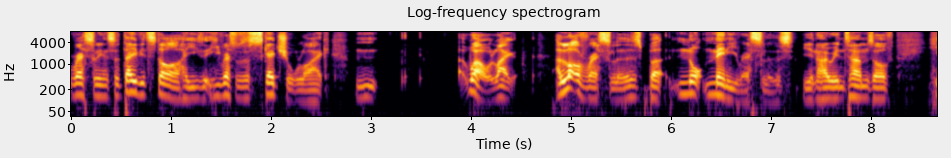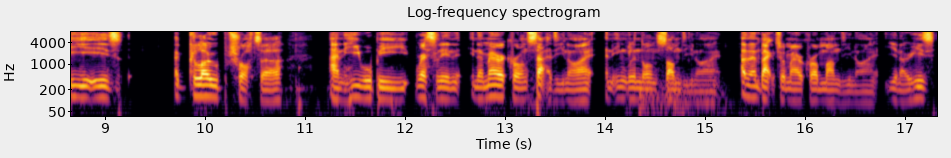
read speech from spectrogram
wrestling. So David Starr, he he wrestles a schedule like, well, like a lot of wrestlers, but not many wrestlers. You know, in terms of he is a globetrotter, and he will be wrestling in America on Saturday night and England on Sunday night, and then back to America on Monday night. You know, he's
